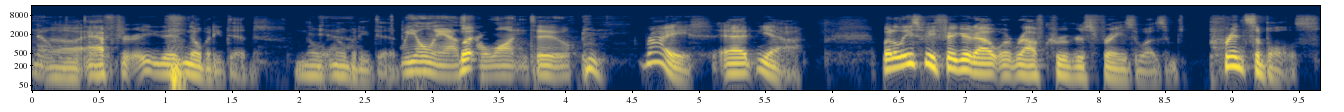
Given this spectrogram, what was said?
No, uh, after nobody did. No, yeah. nobody did. We only asked but, for one too. right. Uh, yeah. But at least we figured out what Ralph Krueger's phrase was. Principles.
